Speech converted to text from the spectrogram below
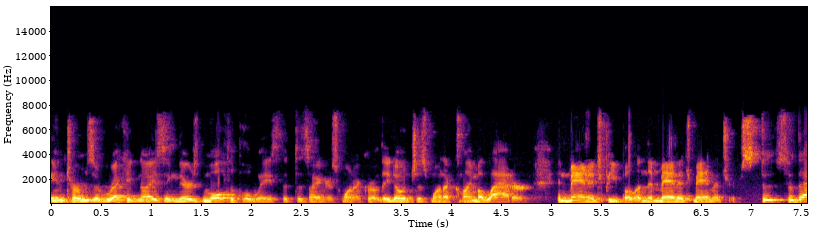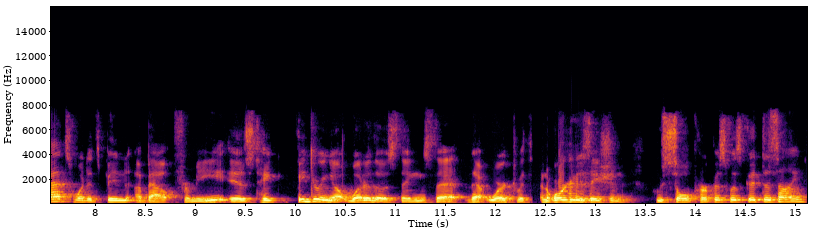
in terms of recognizing there's multiple ways that designers want to grow. They don't just want to climb a ladder and manage people and then manage managers. So, so that's what it's been about for me is take figuring out what are those things that that worked with an organization whose sole purpose was good design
